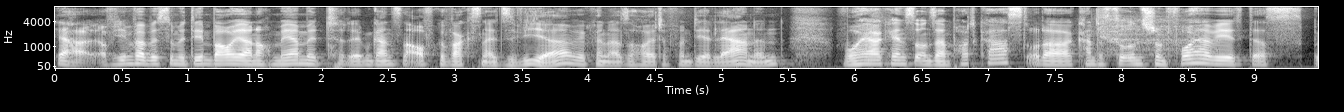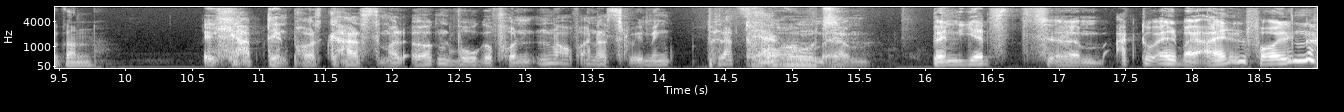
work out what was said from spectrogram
Ja, auf jeden Fall bist du mit dem Baujahr noch mehr mit dem Ganzen aufgewachsen als wir. Wir können also heute von dir lernen. Woher kennst du unseren Podcast oder kanntest du uns schon vorher? Wie das begonnen? Ich habe den Podcast mal irgendwo gefunden auf einer Streaming-Plattform. Ähm, bin jetzt ähm, aktuell bei allen Folgen,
